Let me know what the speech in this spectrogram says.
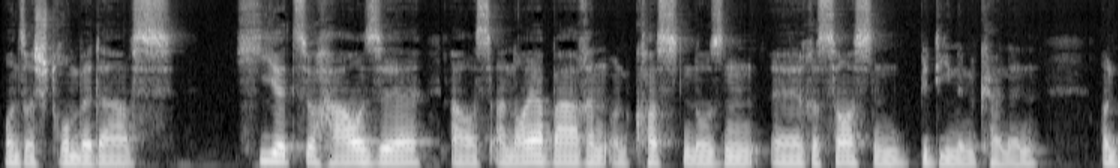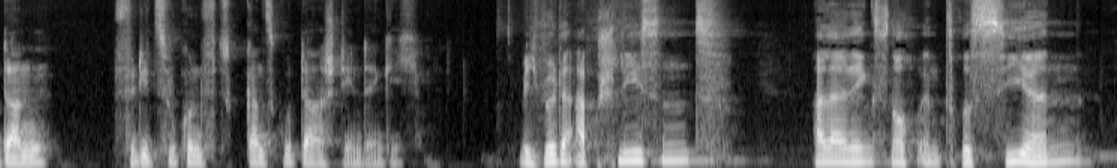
unseres Strombedarfs hier zu Hause aus erneuerbaren und kostenlosen äh, Ressourcen bedienen können und dann für die Zukunft ganz gut dastehen, denke ich. Mich würde abschließend allerdings noch interessieren,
